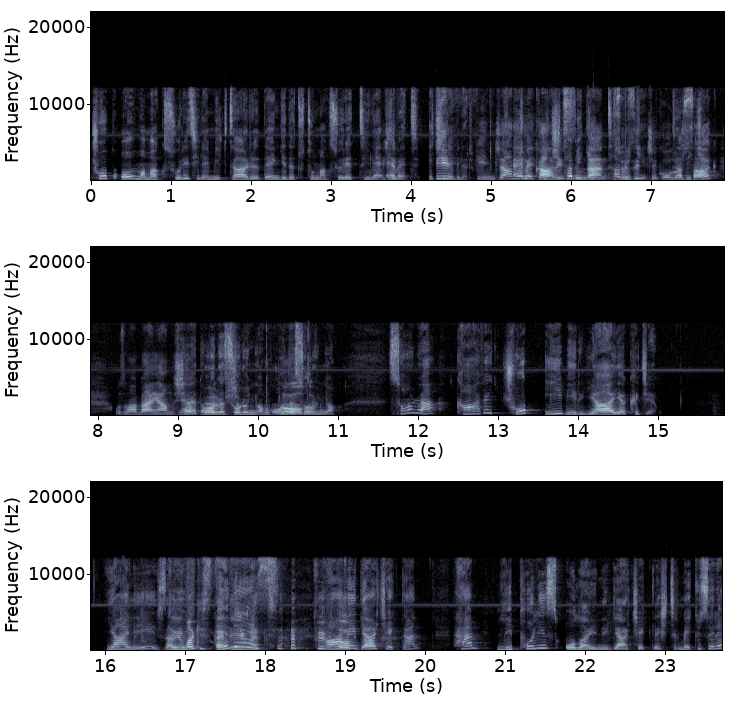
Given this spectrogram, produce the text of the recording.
çok olmamak suretiyle, miktarı dengede tutulmak suretiyle evet içilebilir. Bir fincan Evet, Türk kahvesinden tabii ki, tabii söz ki, edecek tabii ki. olursak o zaman ben yanlış Evet yapmıyorum. orada sorun yok. Mutlu orada oldum. sorun yok. Sonra kahve çok iyi bir yağ yakıcı. Yani zayıf... Duymak istediğimiz Evet. Kahve nokta. gerçekten hem lipoliz olayını gerçekleştirmek üzere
